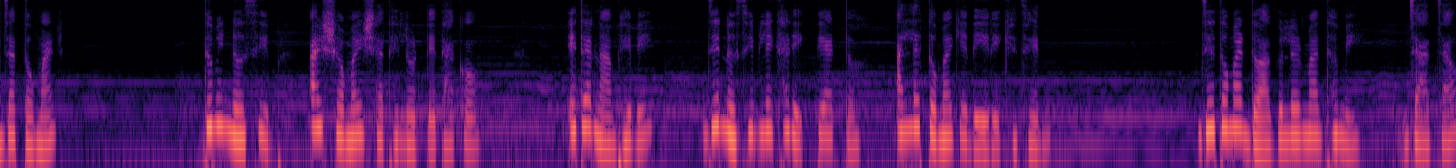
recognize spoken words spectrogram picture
যা তোমার। তুমি নসিব আর সময়ের সাথে লড়তে থাকো। এটা না ভেবেই যে নসিব লেখার এখতিয়ার তো আল্লাহ তোমাকে দিয়ে রেখেছেন। যে তোমার দোয়াগুলোর মাধ্যমে যা চাও,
